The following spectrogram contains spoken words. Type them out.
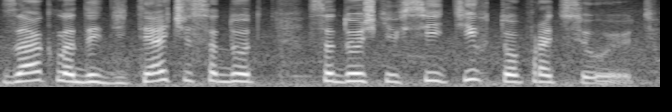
заклади, дитячі садочки, всі ті, хто працюють.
